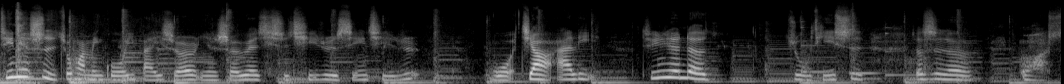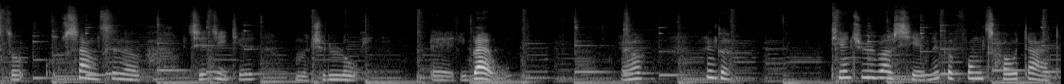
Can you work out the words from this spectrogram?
今天是中华民国一百一十二年十二月十七日，星期日。我叫阿丽。今天的主题是，就是呢，哇，上上次呢，前几天我们去露营，诶，礼拜五，然后那个天气预报写那个风超大的，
